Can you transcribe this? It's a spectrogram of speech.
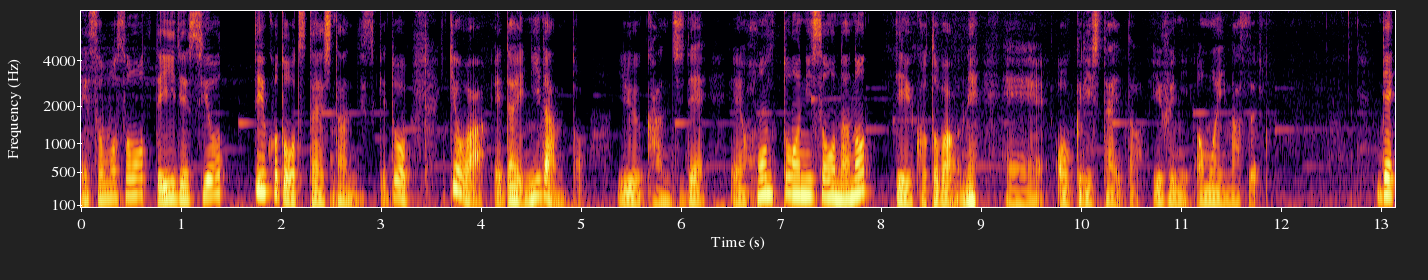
えそもそもっていいですよっていうことをお伝えしたんですけど今日は第2弾という感じで、え本当にそうなのっていう言葉をね、えお送りしたいというふうに思います。で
